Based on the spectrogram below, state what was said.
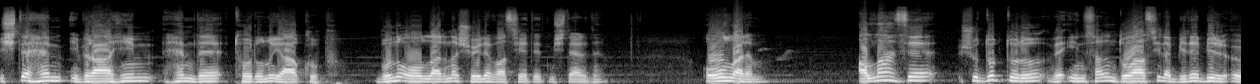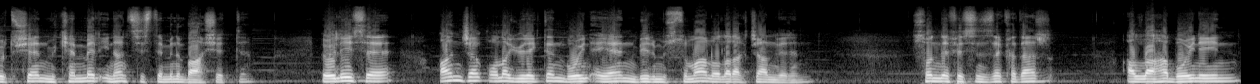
İşte hem İbrahim hem de torunu Yakup bunu oğullarına şöyle vasiyet etmişlerdi. Oğullarım Allah size şu dupduru ve insanın duasıyla birebir örtüşen mükemmel inanç sistemini bahşetti. Öyleyse ancak ona yürekten boyun eğen bir Müslüman olarak can verin. Son nefesinize kadar Allah'a boyun eğin,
